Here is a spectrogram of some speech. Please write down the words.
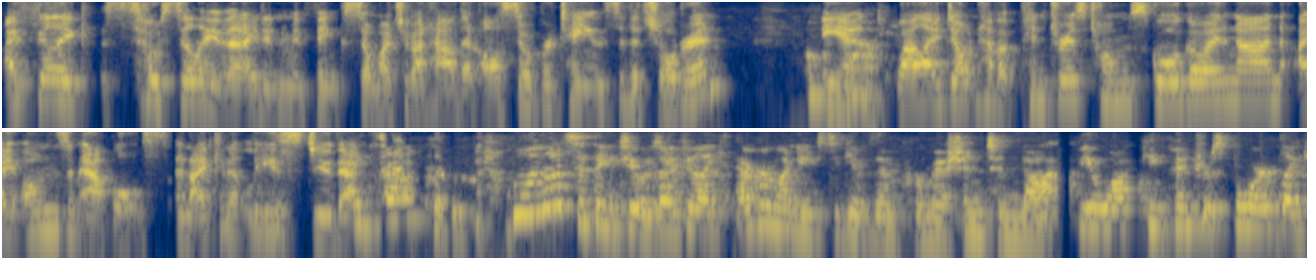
I feel like so silly that I didn't even think so much about how that also pertains to the children. Oh, and yeah. while I don't have a Pinterest homeschool going on, I own some apples and I can at least do that. Exactly. well, and that's the thing too, is I feel like everyone needs to give them permission to not be a walking Pinterest board. Like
